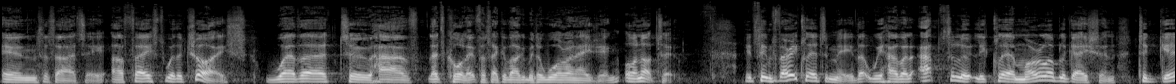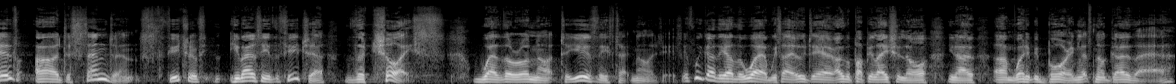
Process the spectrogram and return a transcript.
in society are faced with a choice whether to have, let's call it for sake of argument, a war on aging or not to. It seems very clear to me that we have an absolutely clear moral obligation to give our descendants, future of humanity of the future, the choice whether or not to use these technologies. If we go the other way and we say, oh dear, overpopulation or, you know, um, won't it be boring, let's not go there,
